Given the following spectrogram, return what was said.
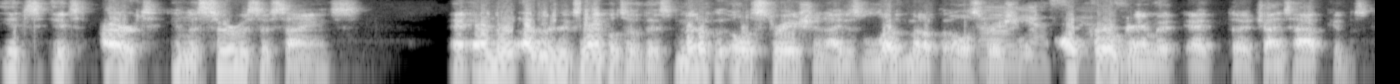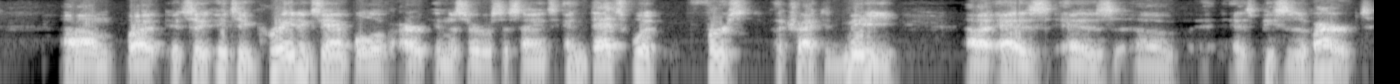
it's it's art in the service of science. And there are other examples of this. Medical illustration. I just love medical illustration. Oh, yes, our yes. program at, at uh, Johns Hopkins. Um, but it's a it's a great example of art in the service of science, and that's what first attracted me uh, as as uh, as pieces of art.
